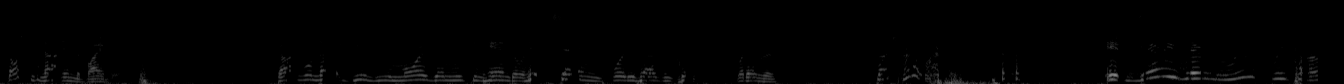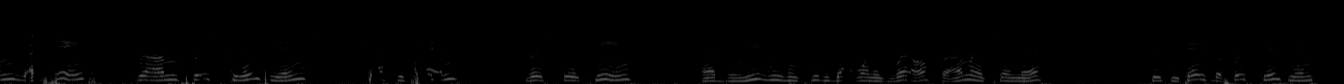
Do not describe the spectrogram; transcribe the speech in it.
It's also not in the Bible. God will not give you more than you can handle. Hit send 40,000 clicks, whatever. It's not true. it very, very loosely comes, I think, from 1 Corinthians chapter 10, verse 13. And I believe we've included that one as well, but I'm going to turn there just in case. But 1 Corinthians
